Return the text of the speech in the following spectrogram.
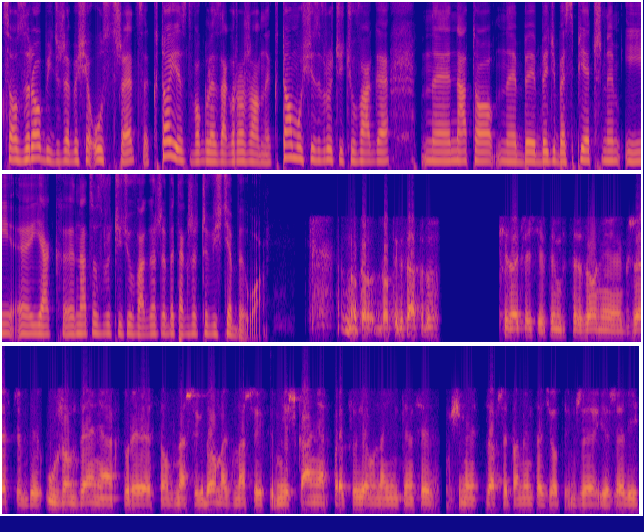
co zrobić, żeby się ustrzec, kto jest w ogóle zagrożony, kto musi zwrócić uwagę e, na to, by być bezpiecznym i jak na co zwrócić uwagę, żeby tak rzeczywiście było. No to do tych zatrudnień się najczęściej w tym sezonie grzewczym, gdy urządzenia, które są w naszych domach, w naszych mieszkaniach pracują na intensywnie. Musimy zawsze pamiętać o tym, że jeżeli e,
